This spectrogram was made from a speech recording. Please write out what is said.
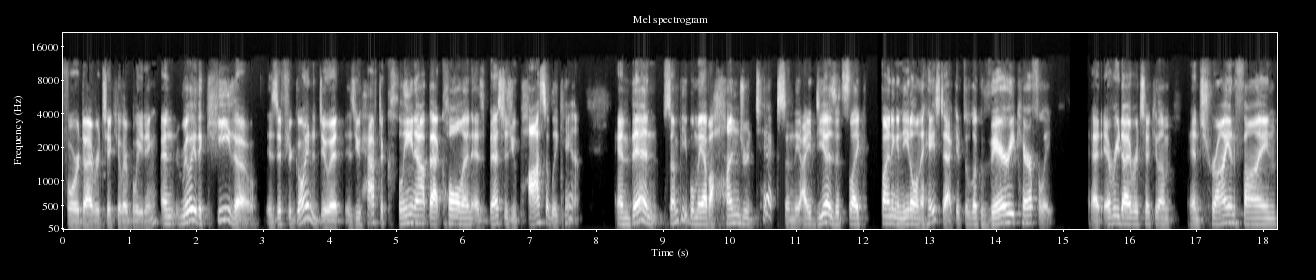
for diverticular bleeding. And really the key though is if you're going to do it is you have to clean out that colon as best as you possibly can. And then some people may have a hundred ticks. And the idea is it's like finding a needle in a haystack. You have to look very carefully at every diverticulum and try and find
